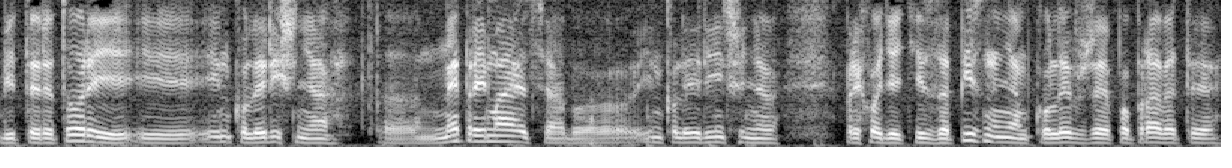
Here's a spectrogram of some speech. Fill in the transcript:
від території, і інколи рішення не приймаються, або інколи рішення приходять із запізненням, коли вже поправити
